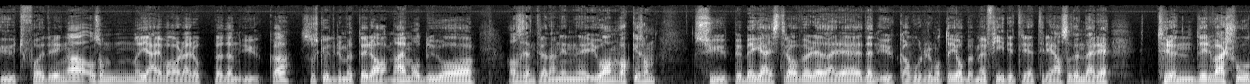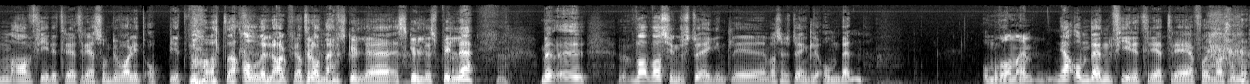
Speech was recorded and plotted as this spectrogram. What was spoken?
utfordringa. Og som når jeg var der oppe den uka, så skulle dere møte Ranheim, og du og assistenttreneren din, Johan, var ikke sånn superbegeistra over det der, den uka hvor dere måtte jobbe med 4-3-3. Altså den derre trønderversjonen av 4-3-3 som du var litt oppgitt på at alle lag fra Trondheim skulle, skulle spille. Men øh, hva, hva, syns du egentlig, hva syns du egentlig om den? Om Ranheim? Ja, om den 4-3-3-formasjonen.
